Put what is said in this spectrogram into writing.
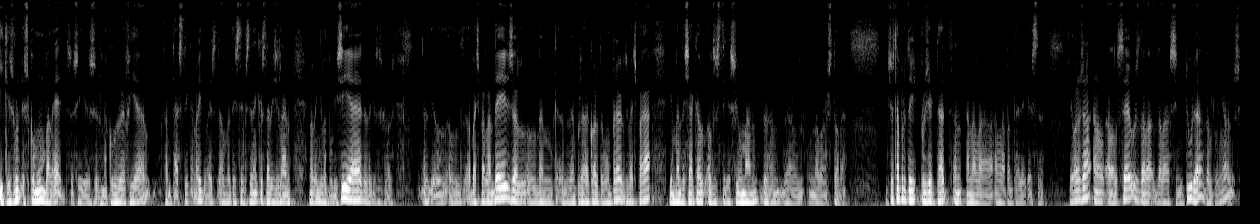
i que és, un, és com un ballet, o sigui, és, és una coreografia fantàstica, no? I també al mateix temps tenen que estar vigilant no vengui la policia, totes aquestes coses. El, el, el, el vaig parlar amb ells, el, el vam, el vam posar d'acord amb un preu, els vaig pagar i em van deixar que els estigués filmant durant, durant una bona estona. Això està projectat en, en, la, en la pantalla aquesta. Llavors, en, en els seus de la, de la cintura, dels ronyons,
